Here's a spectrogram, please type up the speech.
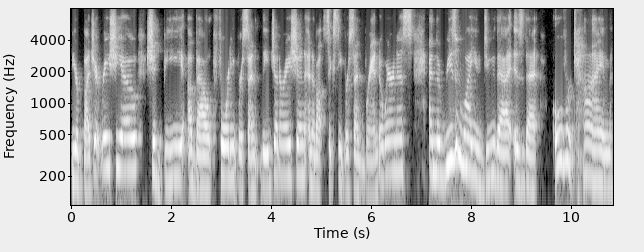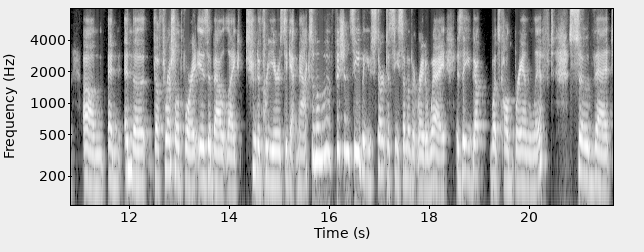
your budget ratio should be about 40% lead generation and about 60% brand awareness. And the reason why you do that is that over time um, and and the the threshold for it is about like two to three years to get maximum efficiency but you start to see some of it right away is that you got what's called brand lift. So that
